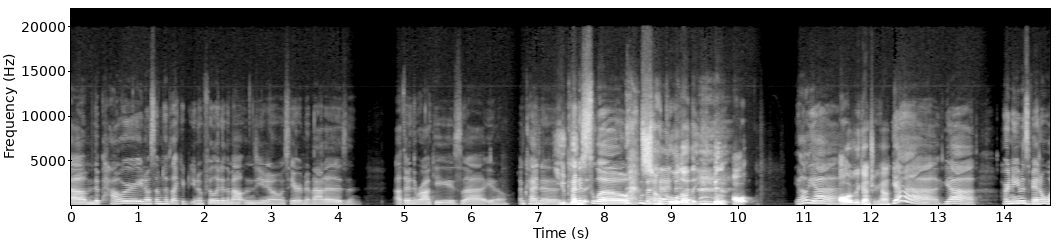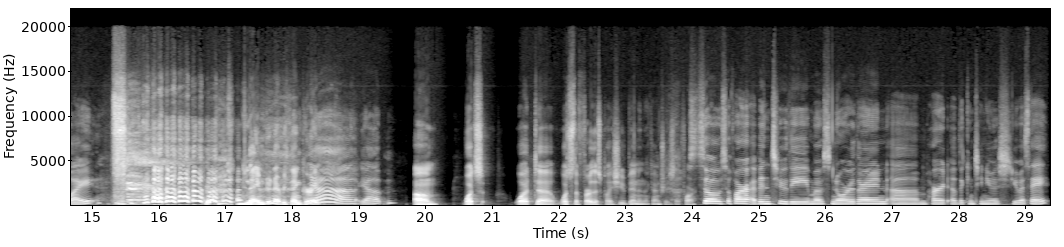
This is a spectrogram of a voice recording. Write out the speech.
Um, the power, you know, sometimes I could you know feel it in the mountains, you know, Sierra Nevadas and out there in the Rockies. Uh, you know, I'm kind of kind of slow. It's so cool though that you've been all Oh yeah, all over the country, huh? yeah, yeah. Her name is Vanna White. Named and everything. Great. Yeah, yep. Um, what's what uh what's the furthest place you've been in the country so far? So so far, I've been to the most northern um, part of the continuous USA,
